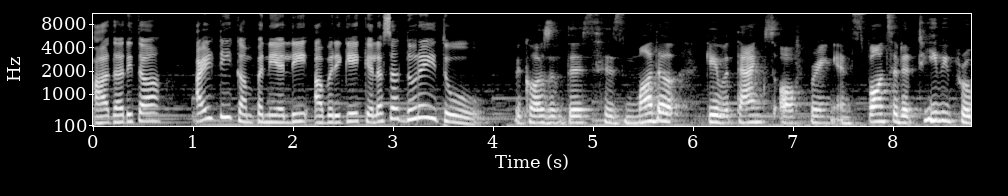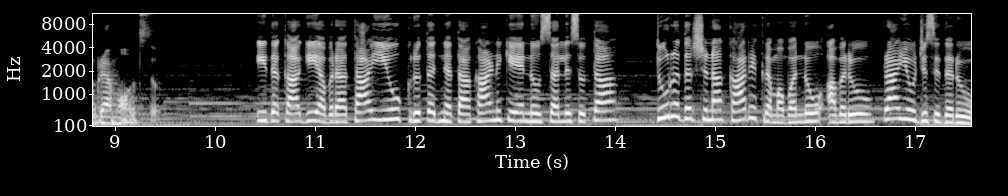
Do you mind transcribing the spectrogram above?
ಆಧಾರಿತ ಐಟಿ ಕಂಪನಿಯಲ್ಲಿ ಅವರಿಗೆ ಕೆಲಸ ದೊರೆಯಿತು. Because of this his mother gave thanks offering and sponsored a TV program also ಇದಕ್ಕಾಗಿ ಅವರ ತಾಯಿಯು ಕೃತಜ್ಞತಾ ಕಾಣಿಕೆಯನ್ನು ಸಲ್ಲಿಸುತ್ತಾ ದೂರದರ್ಶನ ಕಾರ್ಯಕ್ರಮವನ್ನು ಅವರು ಪ್ರಾಯೋಜಿಸಿದರು.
